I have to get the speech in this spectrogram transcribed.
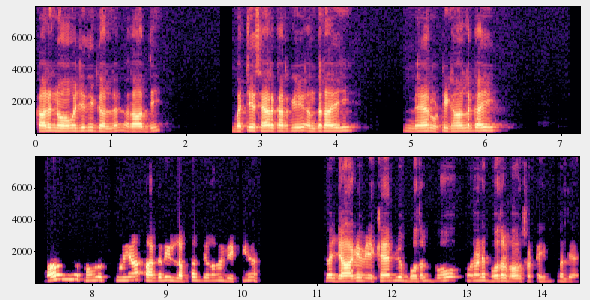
ਕੱਲ 9 ਵਜੇ ਦੀ ਗੱਲ ਹੈ, ਰਾਤ ਦੀ। ਬੱਚੇ ਸੈਰ ਕਰਕੇ ਅੰਦਰ ਆਏ ਸੀ। ਮੈਂ ਰੋਟੀ ਖਾਣ ਲੱਗਾ ਸੀ। ਬਾਹਰੋਂ ਮੈਨੂੰ ਸਾਊਂਡ ਸੁਣਿਆ ਅੱਗ ਦੀ ਲਪਟ ਜਦੋਂ ਮੈਂ ਵੇਖੀ ਨਾ ਮੈਂ ਜਾ ਕੇ ਵੇਖਿਆ ਵੀ ਉਹ ਬੋਤਲ ਉਹ ਉਹਨਾਂ ਨੇ ਬੋਤਲ ਬੰਬ ਸੁੱਟੇ ਸੀ ਬੰਦਿਆਂ ਨੇ।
